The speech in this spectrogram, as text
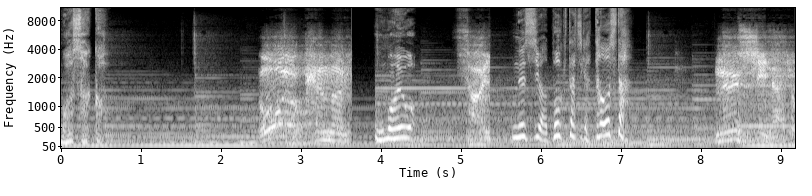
まさかお前は。主は僕たちが倒した。主など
